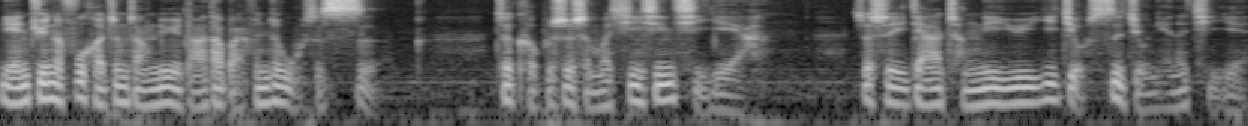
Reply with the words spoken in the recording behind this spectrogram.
年均的复合增长率达到百分之五十四，这可不是什么新兴企业啊。这是一家成立于一九四九年的企业，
